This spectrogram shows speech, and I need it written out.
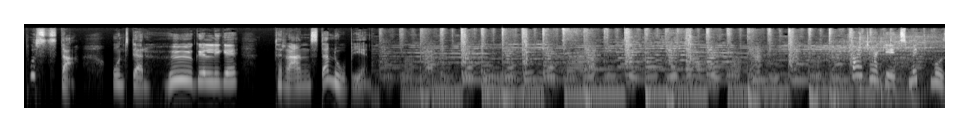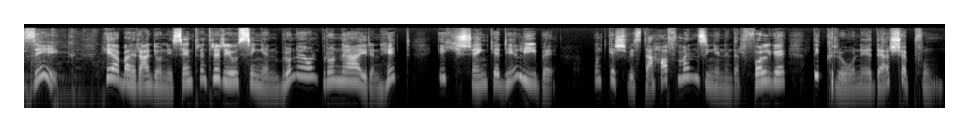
Pusta und der hügelige Transdanubien. Weiter geht's mit Musik. Hier bei Radio Nicentro Entre singen Brunner und Brunner ihren Hit Ich schenke dir Liebe. Und Geschwister Hoffmann singen in der Folge Die Krone der Schöpfung.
